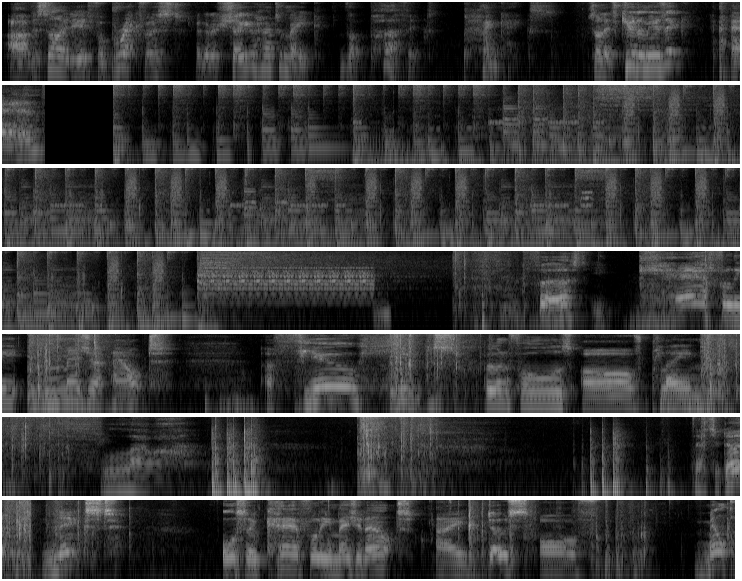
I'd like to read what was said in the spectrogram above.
I've decided for breakfast, I'm going to show you how to make the perfect pancakes. So let's cue the music and... First, you carefully measure out a few heaped spoonfuls of plain flour. That should do it. Next, also carefully measured out a dose of milk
